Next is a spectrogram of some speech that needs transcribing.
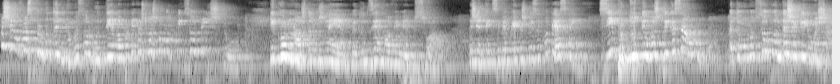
Mas eu não faço pergunta nenhuma sobre o tema, porquê é que as pessoas falam comigo sobre isto? E como nós estamos na época do desenvolvimento pessoal, a gente tem que saber porque é que as coisas acontecem. Sim, porque tudo tem uma explicação. Então, uma pessoa quando deixa cair uma chave,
